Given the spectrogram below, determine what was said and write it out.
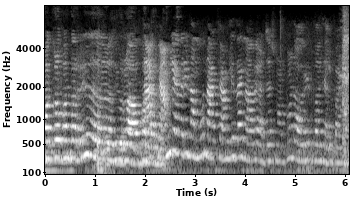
ಮಕ್ಕಳು ಬಂದಾರ್ರಿ ಇವ್ರು ಬಂದಾರ ಫ್ಯಾಮಿಲಿ ಅದ್ರಿ ನಮ್ಮ ನಾಲ್ಕು ಫ್ಯಾಮಿಲಿದಾಗ ನಾವೇ ಅಡ್ಜಸ್ಟ್ ಮಾಡ್ಕೊಂಡು ಅವ್ರಿಗೆ ಬಂದು ಹೆಲ್ಪ್ ಆಗಿ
